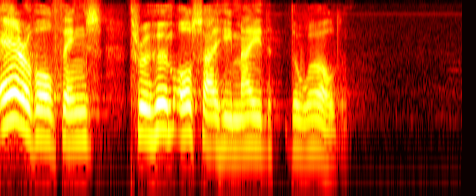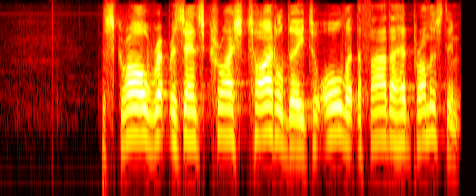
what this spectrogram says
heir of all things, through whom also He made the world. The scroll represents Christ's title deed to all that the Father had promised him.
